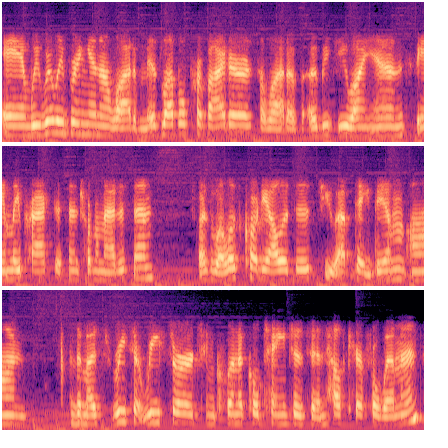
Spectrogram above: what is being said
And we really bring in a lot of mid level providers, a lot of OBGYNs, family practice, internal medicine, as well as cardiologists to update them on the most recent research and clinical changes in healthcare for women.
